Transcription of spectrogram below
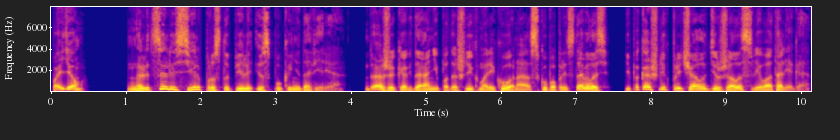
«Пойдем». На лице Люсиль проступили испуг и недоверие. Даже когда они подошли к моряку, она скупо представилась и пока шли к причалу, держалась слева от Олега.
